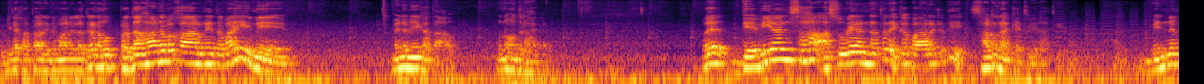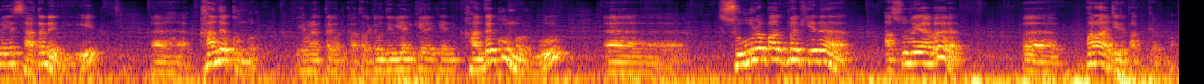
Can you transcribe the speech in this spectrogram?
විවිධ කතා නිර්මාණය වෙලා තියෙනවා. නමුත් ප්‍රධානම කාරණේ තමයි මේ මෙන්න මේ කතාව. මොන හොඳට අහගන්න. ඔය දෙවියන් සහ අසුරයන් අතර එකපාරකදී සටනක් ඇති වෙලා තියෙනවා. මෙන්න මේ සටනේදී අ, කඳ කුමරු එහෙම නැත්නම් අපි කතරගම දෙවියන් කියලා කියන්නේ කඳ කුමරු අ, සූරපද්ම කියන අසුරයව අ, පරාජයටපත් කරනවා.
